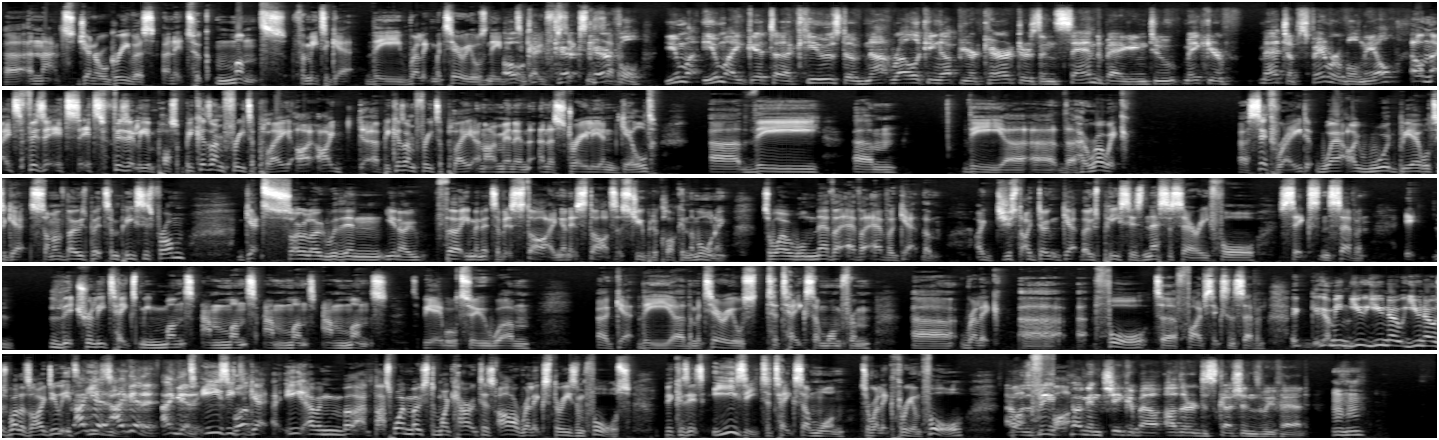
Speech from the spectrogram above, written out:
uh, and that's General Grievous. And it took months for me to get the relic materials needed Oh, to go ca- six and seven. careful! You might you might get uh, accused of not relicking up your characters and sandbagging to make your matchups favorable. Neil, Oh no, it's phys- it's it's physically impossible because I'm free to play. I, I uh, because I'm free to play and I'm in an, an Australian guild. Uh, the um, the uh, uh, the heroic uh, Sith raid, where I would be able to get some of those bits and pieces from, gets soloed within you know 30 minutes of it starting, and it starts at stupid o'clock in the morning. So I will never ever ever get them. I just I don't get those pieces necessary for six and seven. It literally takes me months and months and months and months to be able to um, uh, get the uh, the materials to take someone from uh, relic uh, four to five, six, and seven. I mean, you you know you know as well as I do. It's I get easy. I get it. I get It's it. easy Well, to get. I mean, that's why most of my characters are relics threes and fours because it's easy to take someone to relic three and four. I but was being fi- tongue in cheek about other discussions we've had. Mm-hmm.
